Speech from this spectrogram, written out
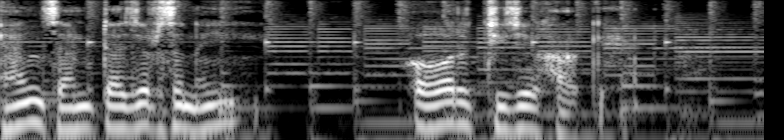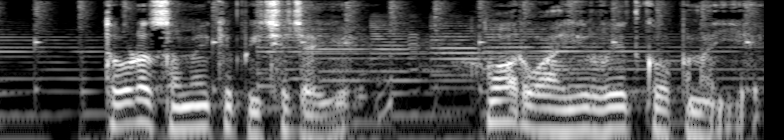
हैंड सैनिटाइजर से नहीं, और चीज़ें खा के थोड़ा समय के पीछे जाइए। और आयुर्वेद को अपनाइए।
